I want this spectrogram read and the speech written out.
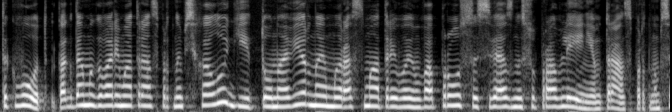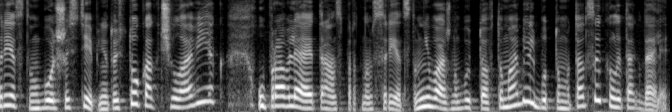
Так вот, когда мы говорим о транспортной психологии, то, наверное, мы рассматриваем вопросы, связанные с управлением транспортным средством в большей степени. То есть то, как человек управляет транспортным средством, неважно, будь то автомобиль, будь то мотоцикл и так далее.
